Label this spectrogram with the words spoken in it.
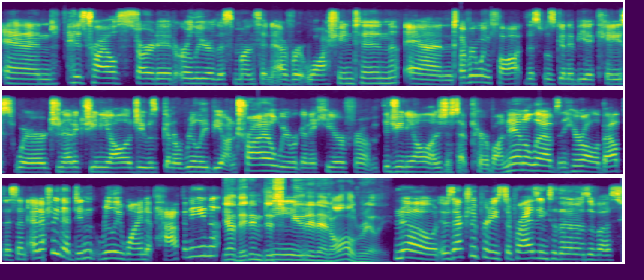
And his trial started earlier this month in Everett, Washington. And everyone thought this was going to be a case where genetic genealogy was going to really be on trial. We were going to hear from the genealogist just at Parabon Nanolabs and hear all about this. And, and actually, that didn't really wind up happening. Yeah, they didn't dispute the, it at all, really. No, it was actually pretty surprising to those of us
